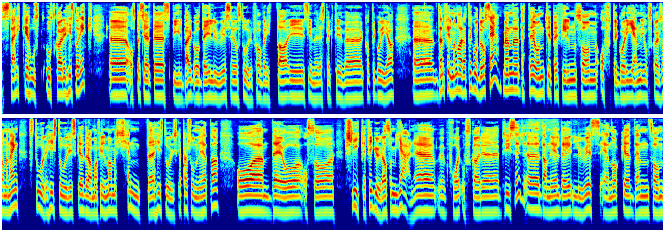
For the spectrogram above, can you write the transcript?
sterk Oscar-historikk. Eh, og spesielt eh, Spielberg og Day Lewis er jo store favoritter i sine respektive kategorier. Eh, den filmen har jeg til gode å se, men eh, dette er jo en type film som ofte går igjen i Oscar-sammenheng. Store historiske dramafilmer med kjente historiske personligheter. Og eh, det er jo også slike figurer som gjerne får Oscar-priser. Daniel Day Er nok eh, den som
